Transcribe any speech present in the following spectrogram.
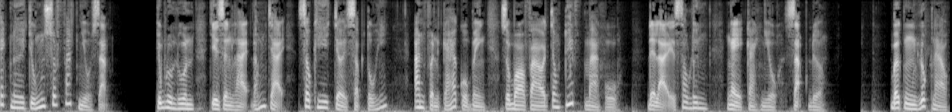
cách nơi chúng xuất phát nhiều dặm. Chúng luôn luôn chỉ dừng lại đóng trại sau khi trời sập tối, ăn phần cá của mình rồi bò vào trong tuyết mà ngủ, để lại sau lưng ngày càng nhiều dặm đường. Bớt lúc nào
